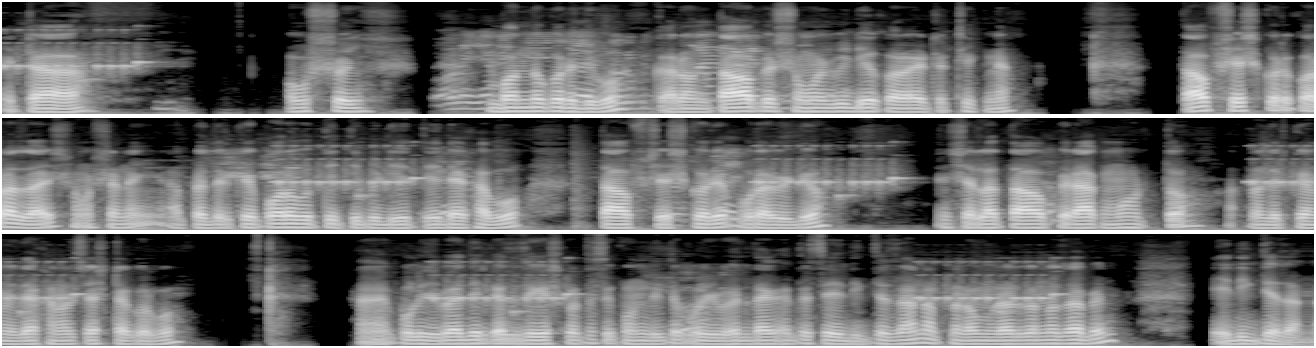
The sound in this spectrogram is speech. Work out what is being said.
এটা অবশ্যই বন্ধ করে দিব, কারণ তাওয়াপের সময় ভিডিও করা এটা ঠিক না। তাওয়াপ শেষ করে করা যায়, সমস্যা নেই। আপনাদেরকে পরবর্তীতে ভিডিওতে দেখাবো তাওয়াপ শেষ করে পুরো ভিডিও। ইনশাল্লাহ তাওয়াপের আগ মুহূর্ত আপনাদেরকে আমি দেখানোর চেষ্টা করব। হ্যাঁ পুলিশ ভাইদের কাছে জিজ্ঞেস করতেছি, কোন দিক দিয়ে পুলিশ ভাই দেখাতেছে এই দিক দিয়ে যান, আপনারা উমরার জন্য যাবেন, এই দিক দিয়ে যান।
